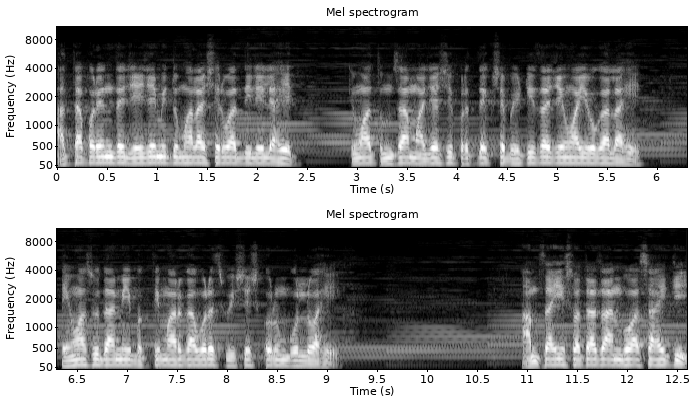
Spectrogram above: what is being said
आतापर्यंत जे जे मी तुम्हाला आशीर्वाद दिलेले आहेत किंवा तुमचा माझ्याशी प्रत्यक्ष भेटीचा जेव्हा योग आला आहे तेव्हासुद्धा मी भक्तिमार्गावरच विशेष करून बोललो आहे. आमचाही स्वतःचा अनुभव असा आहे की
